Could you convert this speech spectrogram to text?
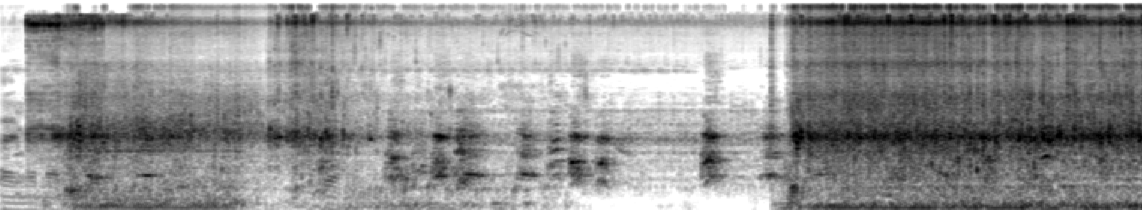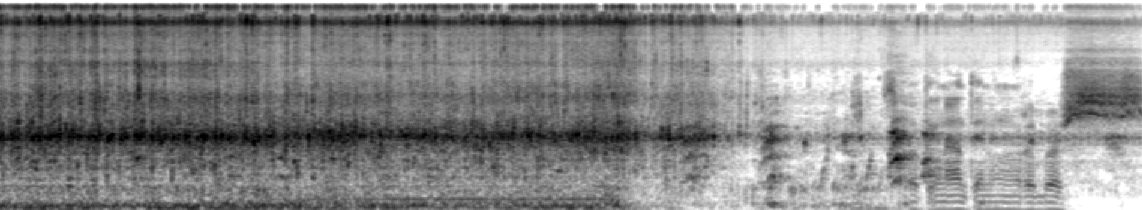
timer natin. Ayan. So, tingnan natin yung reverse.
